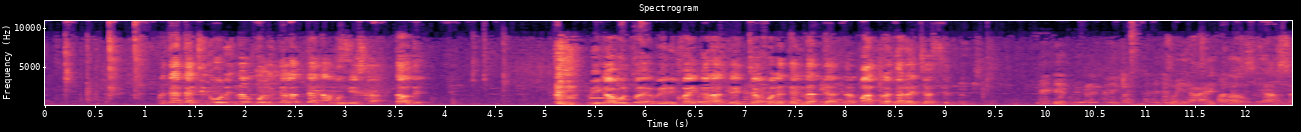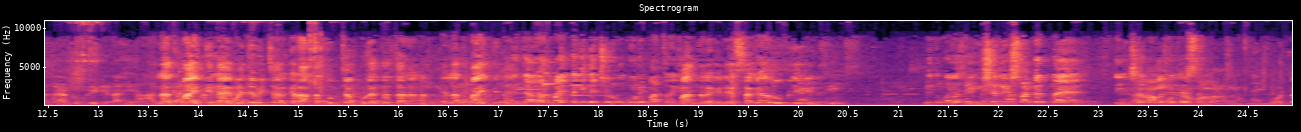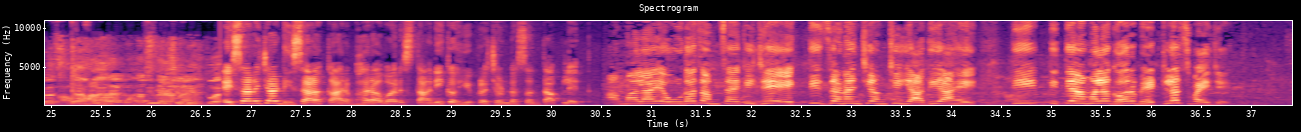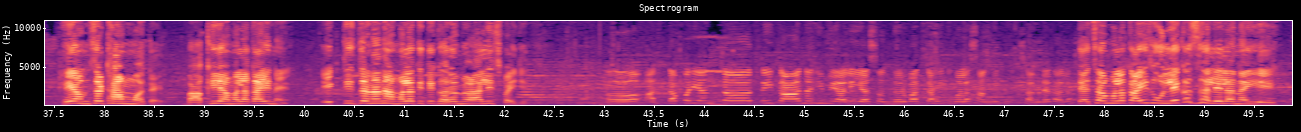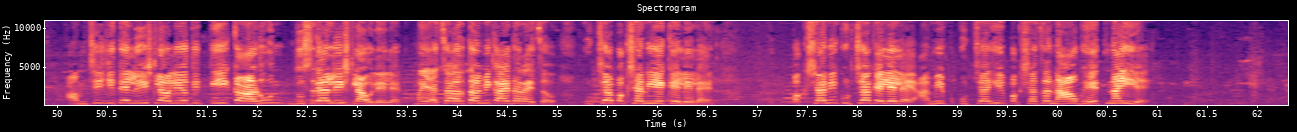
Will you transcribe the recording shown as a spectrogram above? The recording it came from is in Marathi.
म्हणजे त्याची ओरिजिनल खोली त्यालाच द्या ना मंगेशला. जाऊ दे. मी काय बोलतोय व्हेरीफाय करा त्यांच्या खोल्या त्यांनाच द्या. जर पात्र करायचे असतील तर. या सगळ्या डुप्लिकेट आहेत. यालाच माहिती नाही. म्हणजे विचार करा. आता तुमच्या पुढ्यातच झाला ना? यालाच माहिती नाही. त्यालाच माहीत नाही की त्याच्यावरून कोणी पात्र केलं. पात्र गेले हे सगळं डुप्लिकेट आहे मी तुम्हाला तीनशे लिस्ट सांगत नाही. हा एसआरएच्या ढिसाळ कारभारावर स्थानिकही प्रचंड संतापलेत. आम्हाला एवढंच आमचं आहे की जे एकतीस जणांची आमची यादी आहे ती तिथे आम्हाला घर भेटलंच पाहिजे. हे आमचं ठाम मत आहे. बाकी आम्हाला काही नाही. एकतीस जणांना आम्हाला तिथे घरं मिळालीच पाहिजे आतापर्यंत ते का नाही मिळाली? या संदर्भात काही तुम्हाला सांगण्यात आलं? त्याचा आम्हाला काहीच उल्लेखच झालेला नाहीये. आमची जिथे लिस्ट लावली होती ती काढून दुसऱ्या लिस्ट लावलेल्या आहेत. मग याचा अर्थ आम्ही काय धरायचं? कुठच्या पक्षाने हे केलेलं आहे? पक्षाने कुठच्या केलेलं आहे? आम्ही कुठच्याही पक्षाचं नाव घेत नाही आहे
